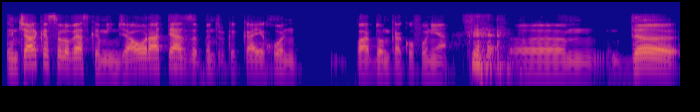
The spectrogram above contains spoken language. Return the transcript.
încearcă să lovească mingea, o ratează pentru că Caehon, pardon, cacofonia, uh, dă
